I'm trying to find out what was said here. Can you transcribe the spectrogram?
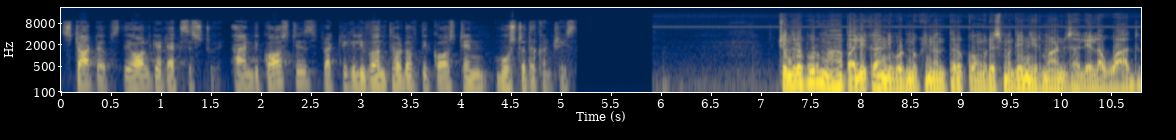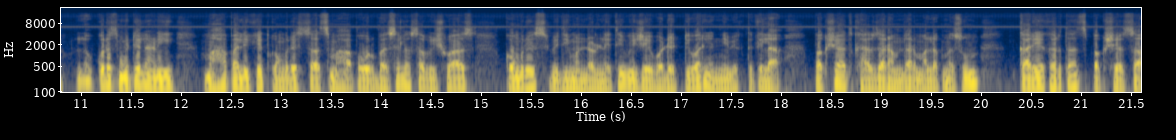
startups they all get access to it and the cost is practically one third of the cost in most other countries चंद्रपूर महापालिका निवडणुकीनंतर काँग्रेसमध्ये निर्माण झालेला वाद लवकरच मिटेल आणि महापालिकेत काँग्रेसचाच महापौर बसेल असा विश्वास काँग्रेस विधिमंडळ नेते विजय वडेट्टीवार यांनी व्यक्त केला पक्षात खासदार आमदार मालक नसून कार्यकर्ताच पक्षाचा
